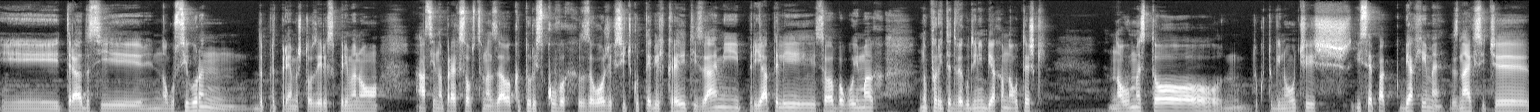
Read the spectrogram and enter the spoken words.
И трябва да си много сигурен да предприемеш този риск. Примерно, аз си направих собствена зала, като рискувах, заложих всичко, теглих кредити, заеми, приятели, слава богу имах, но първите две години бяха много тежки ново место, докато ги научиш и все пак бях име. Знаех си, че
